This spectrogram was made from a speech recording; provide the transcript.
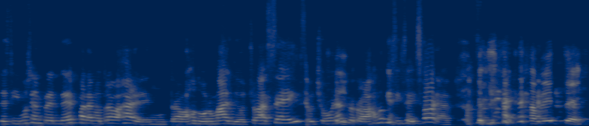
decidimos emprender para no trabajar en un trabajo normal de 8 a 6, 8 horas, Sí. pero trabajamos 16 horas. Exactamente.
